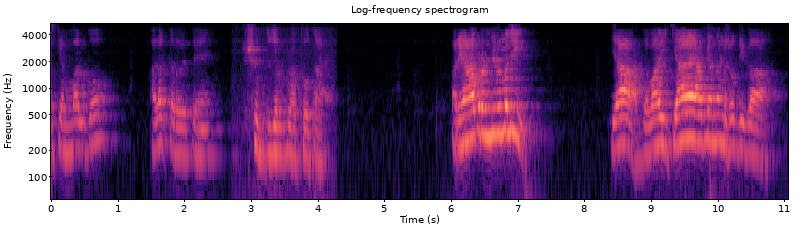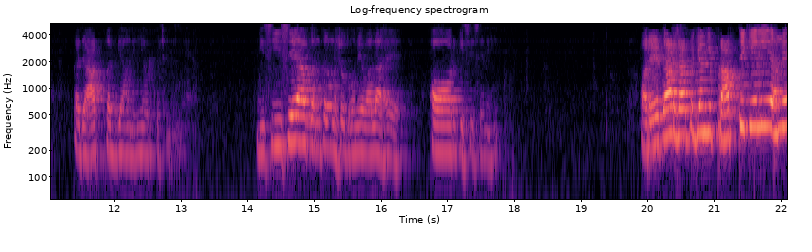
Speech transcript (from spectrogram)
उसके मल को अलग कर देते हैं। शुद्ध जल प्राप्त होता है। और यहाँ पर निर्मली, या दवाई क्या है आपके अंदर शुद्धि का? आत्मज्ञान ही और कुछ नहीं है। इसी से आप अंतरण शुद्ध होने वाला है और किसी से नहीं। और एकादश आत्मज्ञान की प्राप्ति के लिए हमें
